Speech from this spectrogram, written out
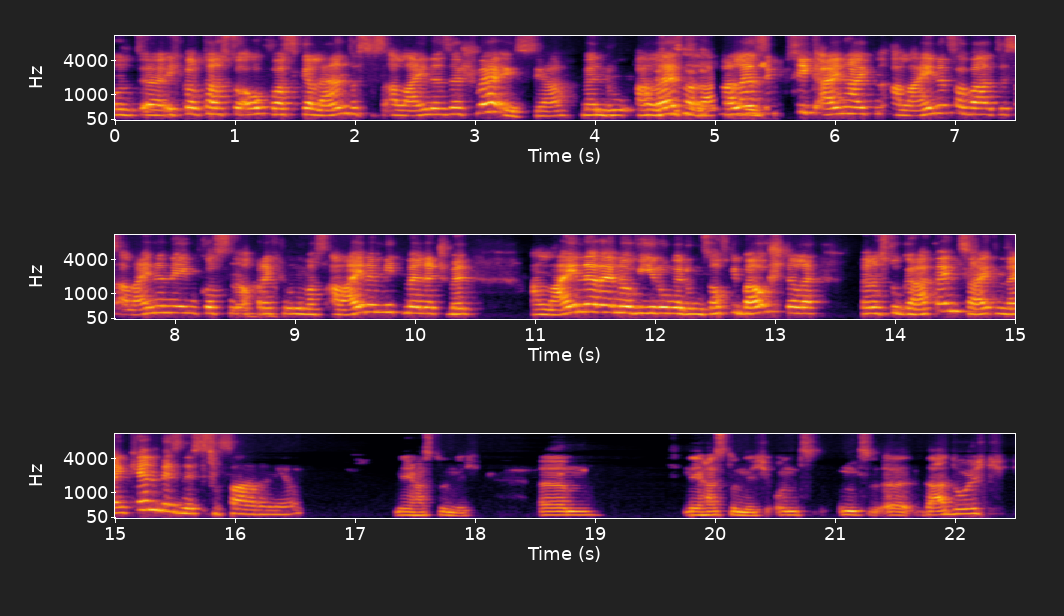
Und äh, ich glaube, da hast du auch was gelernt, dass es alleine sehr schwer ist, ja. Wenn du alles, alle 70 Einheiten alleine verwaltest, alleine Nebenkostenabrechnungen machst, alleine Mietmanagement, alleine Renovierungen, du musst auf die Baustelle, dann hast du gar keine Zeit, um dein Kernbusiness zu fahren, ja. Nee, hast du nicht. Ähm, nee, hast du nicht. Und, und äh, dadurch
